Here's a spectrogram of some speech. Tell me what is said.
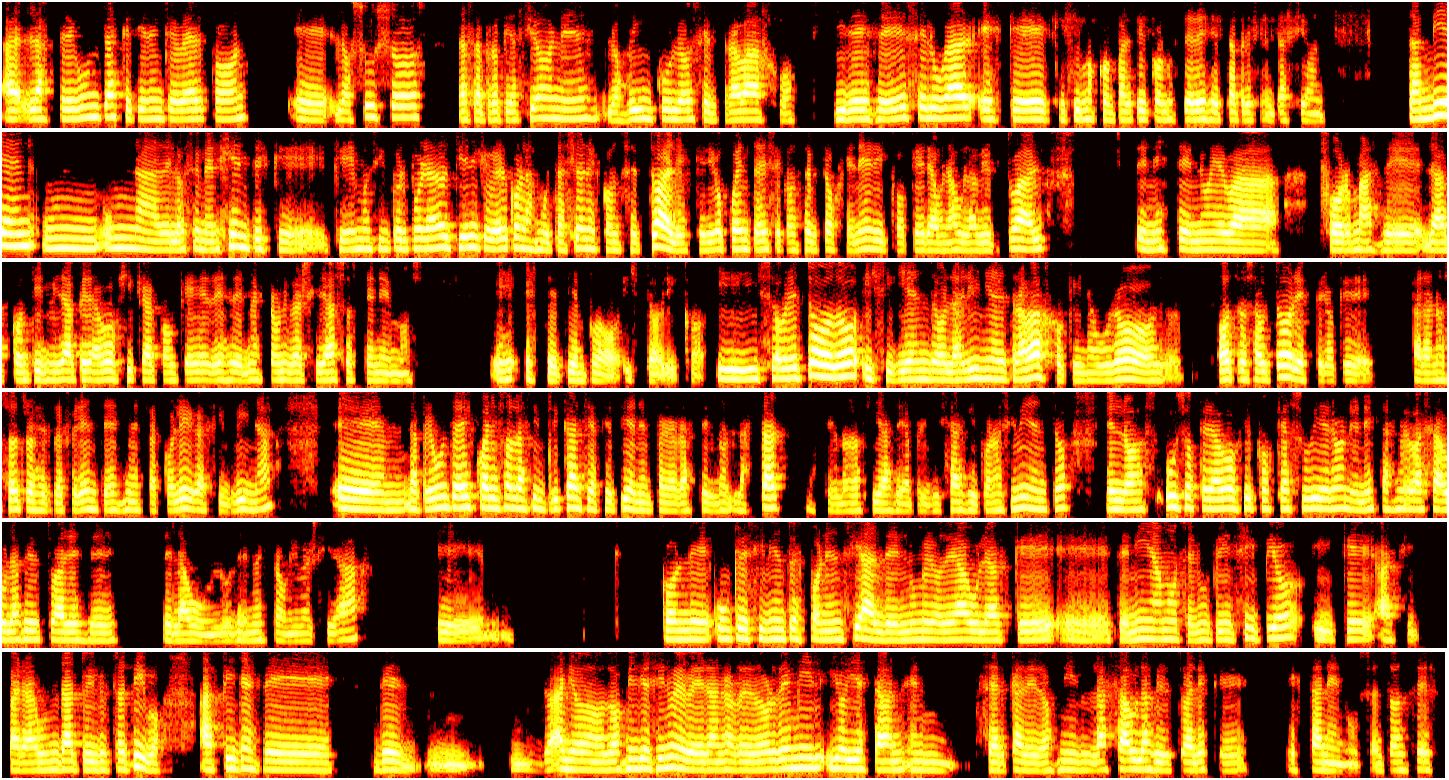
ah, las preguntas que tienen que ver con eh, los usos, las apropiaciones, los vínculos, el trabajo y desde ese lugar es que quisimos compartir con ustedes esta presentación. También una de los emergentes que, hemos incorporado tiene que ver con las mutaciones conceptuales, que dio cuenta de ese concepto genérico que era un aula virtual, en esta nueva formas de la continuidad pedagógica con que desde nuestra universidad sostenemos. Eh, este tiempo histórico. Y sobre todo, y siguiendo la línea de trabajo que inauguró otros autores, pero que para nosotros el referente es nuestra colega Silvina, eh, la pregunta es cuáles son las implicancias que tienen para las, las TAC, las tecnologías de aprendizaje y conocimiento, en los usos pedagógicos que asumieron en estas nuevas aulas virtuales de, la UNLU, de nuestra universidad, eh, con eh, un crecimiento exponencial del número de aulas que eh, teníamos en un principio y que, para un dato ilustrativo, a fines del de, mm, año 2019 eran alrededor de 1.000 y hoy están en cerca de 2.000 las aulas virtuales que están en uso. Entonces,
